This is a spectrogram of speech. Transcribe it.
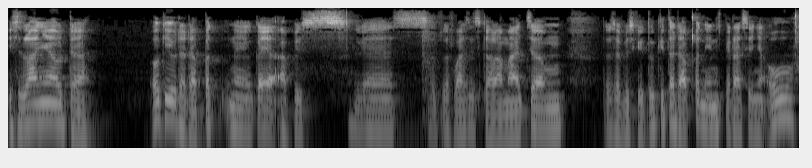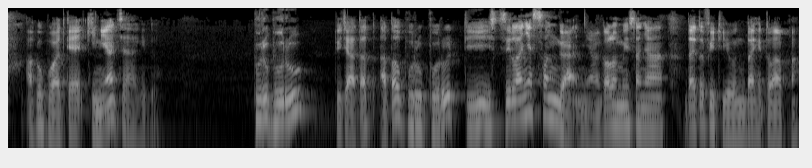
istilahnya udah oke okay, udah dapet nih kayak habis les observasi segala macam terus habis gitu kita dapet inspirasinya. Oh aku buat kayak gini aja gitu. Buru-buru dicatat atau buru-buru di istilahnya senggaknya. Kalau misalnya entah itu video entah itu apa.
